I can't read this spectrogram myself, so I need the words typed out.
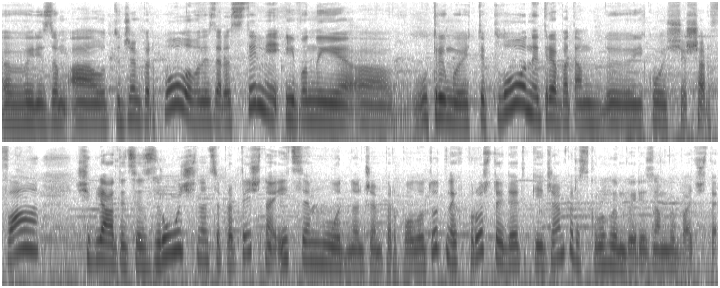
вирізом, а от джемпер поло, вони зараз стильні і вони е, утримують тепло, не треба там е, якогось ще шарфа чіпляти. Це зручно, це практично і це модно джемпер поло. Тут в них просто йде такий джемпер з круглим вирізом, ви бачите.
